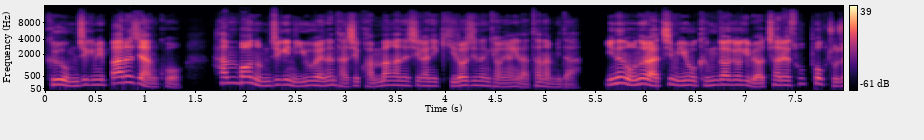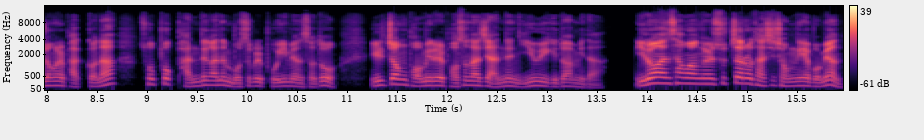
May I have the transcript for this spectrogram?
그 움직임이 빠르지 않고 한 번 움직인 이후에는 다시 관망하는 시간이 길어지는 경향이 나타납니다. 이는 오늘 아침 이후 금 가격이 몇 차례 소폭 조정을 받거나 소폭 반등하는 모습을 보이면서도 일정 범위를 벗어나지 않는 이유이기도 합니다. 이러한 상황을 숫자로 다시 정리해보면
